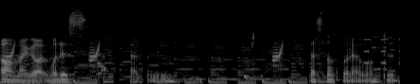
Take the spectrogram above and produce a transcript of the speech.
Oh my god, what is happening? That's not what I wanted.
